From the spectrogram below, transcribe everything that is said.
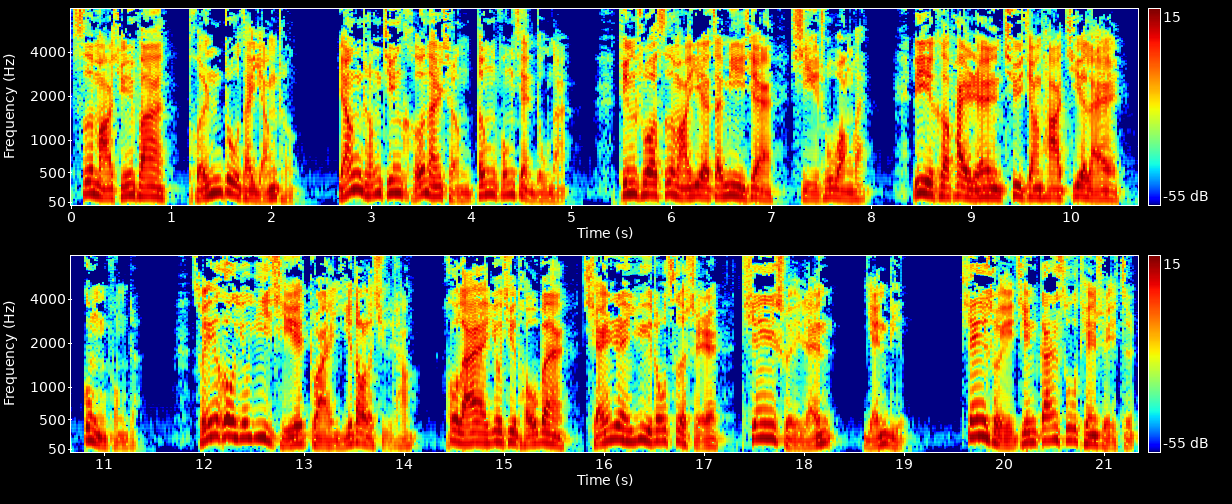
司马寻藩屯驻在阳城。阳城今河南省登封县东南，听说司马邺在密县喜出望外，立刻派人去将他接来供奉着。随后又一起转移到了许昌，后来又去投奔前任豫州刺史天水人严鼎。天水今甘肃天水市。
